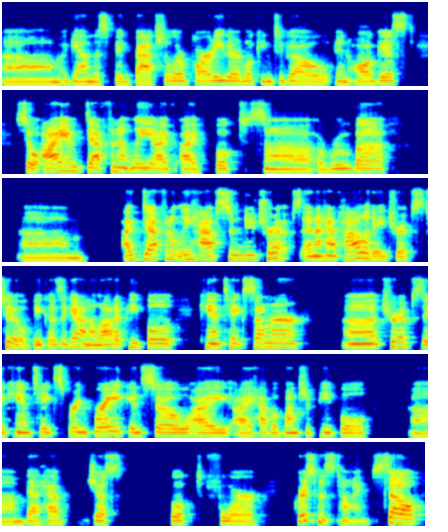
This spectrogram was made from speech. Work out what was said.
Um, again, this big bachelor party, they're looking to go in August. So I am definitely, I've, I've booked some Aruba. Um, I definitely have some new trips and I have holiday trips too, because again, a lot of people can't take summer uh, trips, they can't take spring break. And so I, I have a bunch of people um, that have just booked for Christmas time. So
